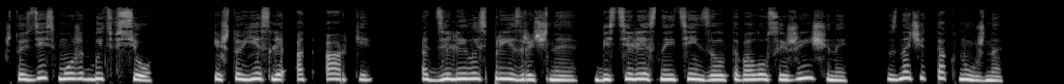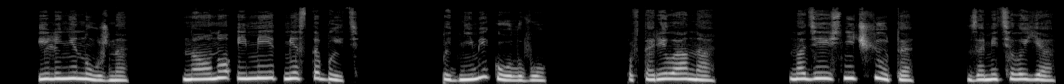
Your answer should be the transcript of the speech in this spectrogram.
что здесь может быть все, и что если от арки отделилась призрачная, бестелесная тень золотоволосой женщины, значит так нужно. Или не нужно но оно имеет место быть. Подними голову, повторила она. Надеюсь, не чью-то, заметила я.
